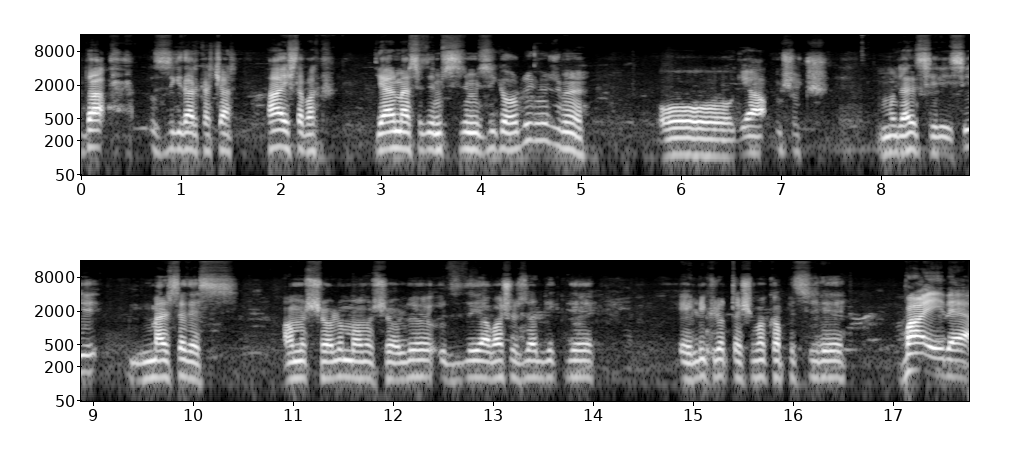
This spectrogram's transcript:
Bu da hızlı gider kaçar. Ha işte bak. Diğer Mercedes'imizi gördünüz mü? O G63 model serisi Mercedes. Amatörlü mamatörlü, hızlı yavaş özellikle 50 kilo taşıma kapasiteli. Vay be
